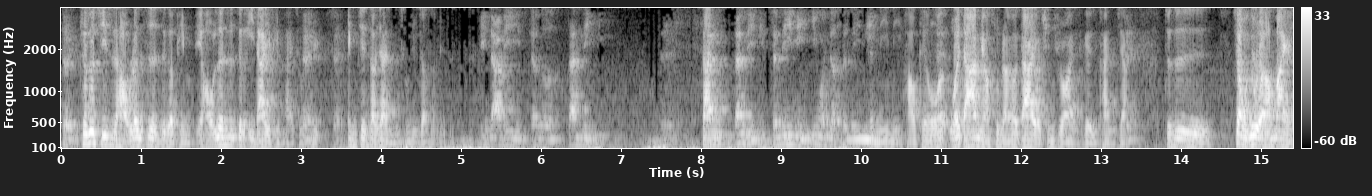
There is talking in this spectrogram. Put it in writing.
对，就是即使好，我认识这个品，也好认识这个意大利品牌厨具。对，哎，你介绍一下你的厨具叫什么名字？意大利叫做三厘米。三三厘米，神厘米，英文叫神厘米。神厘米，好，OK，我我会打下描述然后大家有兴趣的话，也是可以去看一下。就是像我如果要卖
